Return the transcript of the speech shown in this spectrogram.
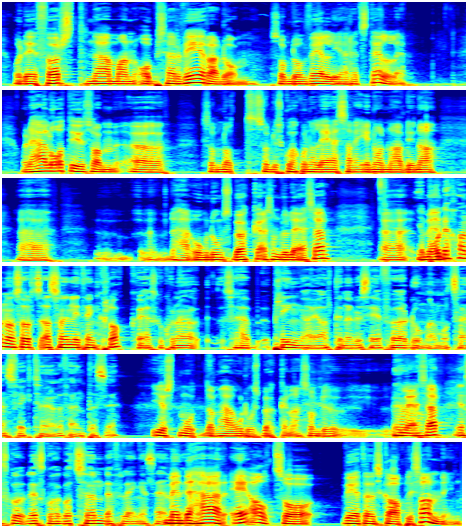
Och det är först när man observerar dem som de väljer ett ställe. Och det här låter ju som, eh, som något som du skulle ha kunnat läsa i någon av dina uh, det här ungdomsböcker som du läser. Eh, Jag men- borde ha någon sorts, alltså en liten klocka jag skulle kunna så här plinga i alltid när du säger fördomar mot science fiction eller fantasy. Just mot de här ungdomsböckerna som du Ja. läser. Jag skulle, den skulle ha gått sönder för länge sedan. Men det här är alltså vetenskaplig sanning.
